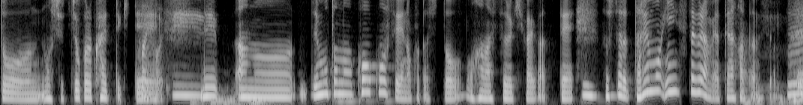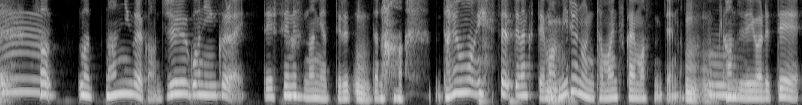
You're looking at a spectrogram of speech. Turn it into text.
都の出張から帰ってきて、はいはい。で、で、あのー地元の高校生の子たちとお話しする機会があって、そしたら誰もインスタグラムやってなかったんですよ。うんそう、まあ、何人ぐらいかな ?15 人くらい。で、SNS 何やってるって言ったら、誰もインスタやってなくて、まあ、うん。見るのにたまに使いますみたいなうんうん。感じで言われて、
